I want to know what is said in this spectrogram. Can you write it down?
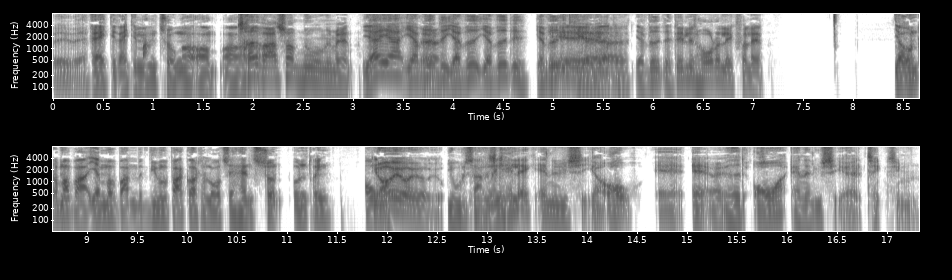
øh, rigtig, rigtig mange tunger om. Og, Træd varsomt nu, unge mand. Ja, ja, jeg ved Ja. det, jeg ved, jeg ved det, jeg ved det, Det kære lærte. Jeg ved det. Det er lidt hårdt at lægge for land. Jeg undrer mig bare, jeg må bare, vi må bare godt have lov til at have en sund undring over Jo, jo, jo, jo. julesangen, Man skal ikke? heller ikke analysere og uh, uh, hvad hedder det, overanalysere alting, Simon.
